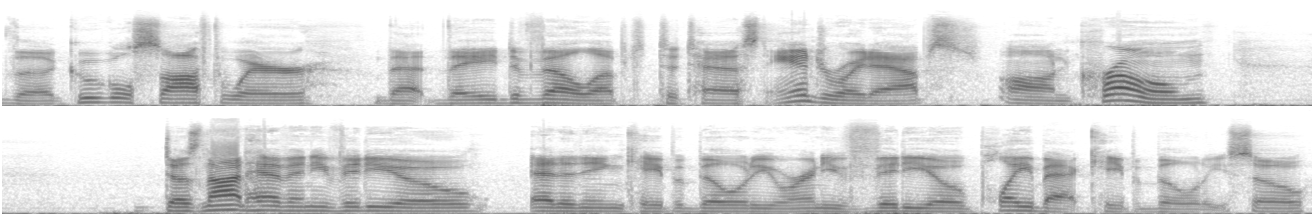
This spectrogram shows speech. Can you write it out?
the Google software that they developed to test Android apps on Chrome does not have any video editing capability or any video playback capability. So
